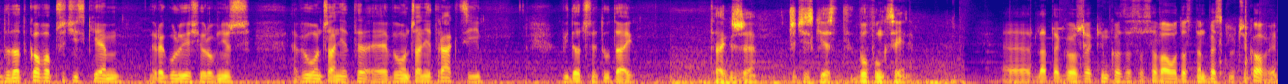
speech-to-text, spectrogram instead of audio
Dodatkowo przyciskiem reguluje się również wyłączanie, wyłączanie trakcji, widoczny tutaj. Także przycisk jest dwufunkcyjny. E, dlatego, że Kimco zastosowało dostęp bezkluczykowy,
